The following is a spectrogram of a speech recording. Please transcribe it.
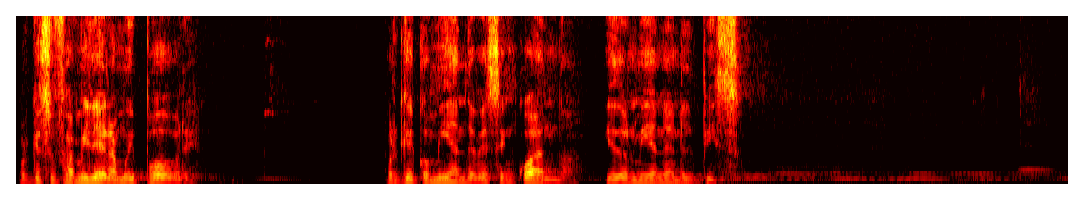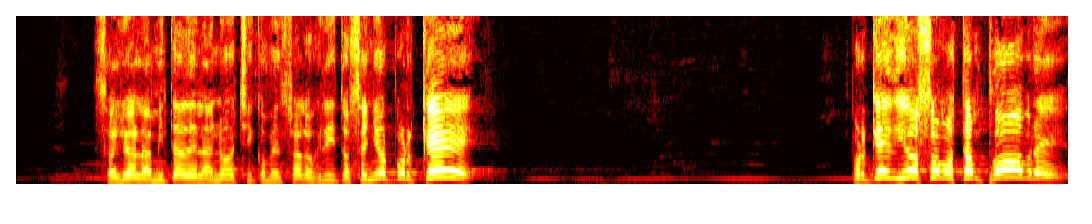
porque su familia era muy pobre, porque comían de vez en cuando y dormían en el piso. Salió a la mitad de la noche y comenzó a los gritos, Señor, ¿por qué? ¿Por qué Dios somos tan pobres?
